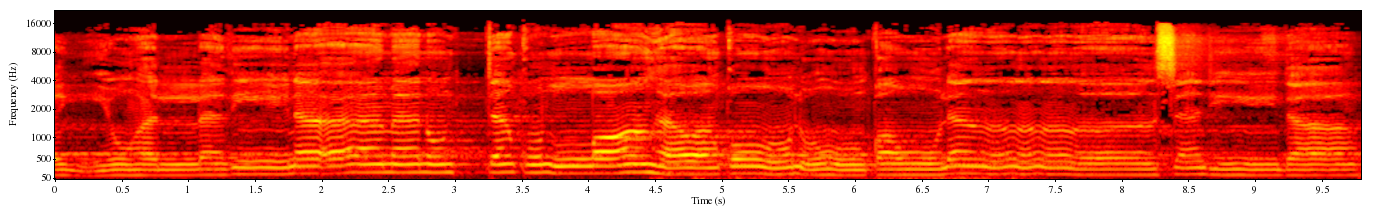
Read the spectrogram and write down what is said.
أيها الذين آمنوا اتقوا الله وقولوا قولا سديدا.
